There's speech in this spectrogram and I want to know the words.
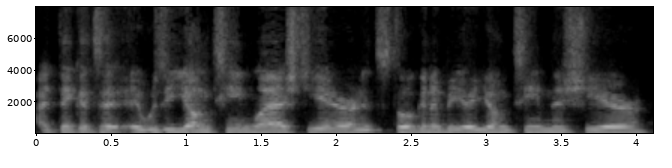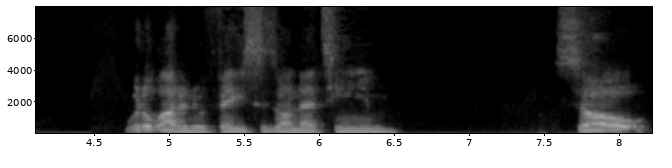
I think it's a, it was a young team last year, and it's still going to be a young team this year, with a lot of new faces on that team. So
